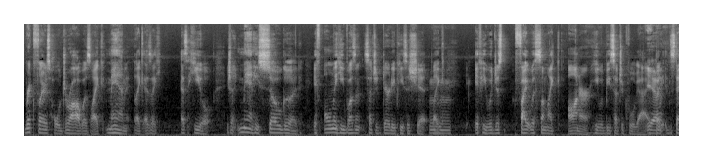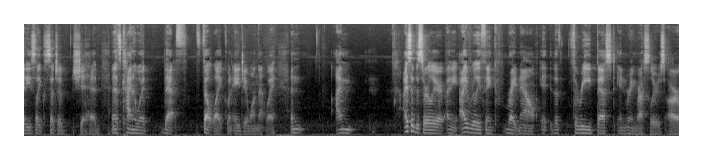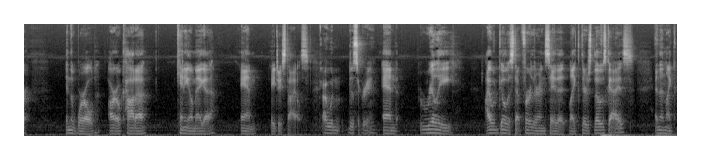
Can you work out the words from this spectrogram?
Ric Flair's whole draw was like, man, like as a as a heel, you're like, man, he's so good. If only he wasn't such a dirty piece of shit. Like, mm-hmm. if he would just fight with some like honor, he would be such a cool guy. Yeah. But instead, he's like such a shithead, and that's kind of what that f- felt like when AJ won that way. And I'm I said this earlier. I mean, I really think right now it, the three best in ring wrestlers are in the world are Okada, Kenny Omega, and AJ Styles. I wouldn't disagree. And really, I would go a step further and say that like there's those guys, and then like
